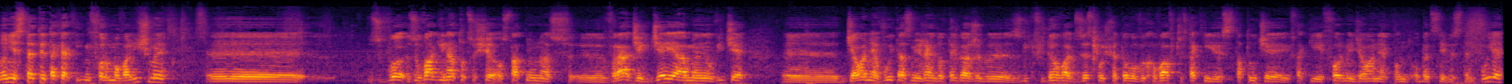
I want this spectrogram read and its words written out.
No niestety, tak jak informowaliśmy, yy, z, uwagi na to, co się ostatnio u nas yy, w Radzie dzieje, a mianowicie działania wójta zmierzają do tego, żeby zlikwidować zespół światowo-wychowawczy w takiej statucie, w takiej formie działania, jak on obecnie występuje,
